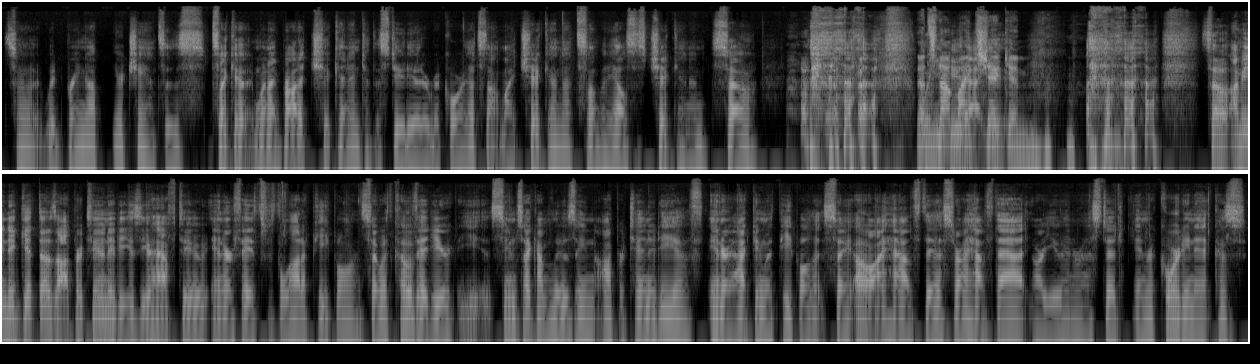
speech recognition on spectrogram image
So it would bring up your chances. It's like a, when I brought a chicken into the studio to record. That's not my chicken. That's somebody else's chicken. And so That's not my that, chicken. You, so I mean, to get those opportunities, you have to interface with a lot of people. And so with COVID, you're, it seems like I'm losing opportunity of interacting with people that say, "Oh, I have this or I have that. Are you interested in recording it?" Because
